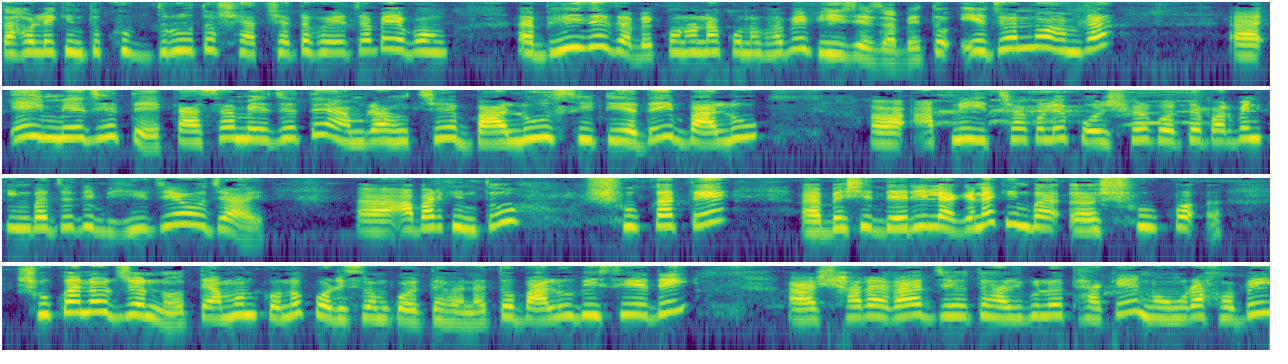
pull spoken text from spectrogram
তাহলে কিন্তু খুব দ্রুত স্যাঁতস্যাঁতে হয়ে যাবে এবং ভিজে যাবে, কোনো না কোনোভাবে ভিজে যাবে। তো এজন্য আমরা এই মেঝেতে, কাঁচা মেঝেতে আমরা হচ্ছে বালু ছিটিয়ে দেই। বালু আপনি ইচ্ছা করলে পরিষ্কার করতে পারবেন কিংবা যদি ভিজেও যায় আবার কিন্তু শুকাতে বেশি দেরি লাগে না কিংবা শুকানোর জন্য তেমন কোনো পরিশ্রম করতে হয় না। তো বালু বিছিয়ে দেই, আর সারা রাত যেহেতু হাঁসগুলো থাকে, নোংরা হবেই,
